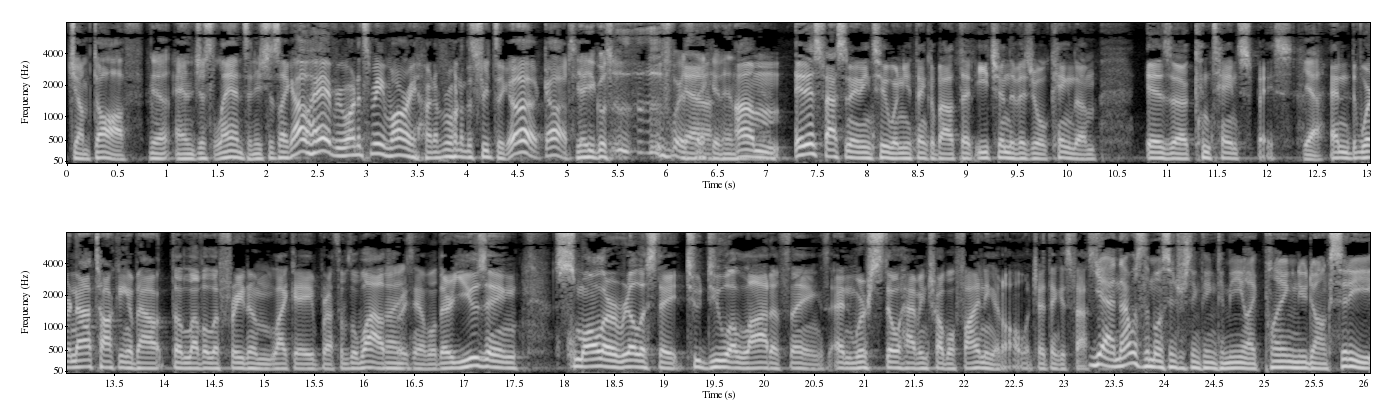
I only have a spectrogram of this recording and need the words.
jumped off Yeah. and just lands and he's just like, oh, hey, everyone, it's me, Mario. And everyone on the street's like, oh, God. Yeah, he goes "Ugh, ugh," for a second. And, Um, it is fascinating too when you think about that each individual kingdom is a contained space. Yeah. And we're not talking about the level of freedom like a Breath of the Wild, Right. for example. They're using smaller real estate to do a lot of things, and we're still having trouble finding it all, which I think is fascinating. Yeah, and that was the most interesting thing to me. Like playing New Donk City,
